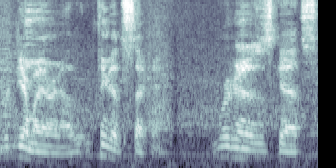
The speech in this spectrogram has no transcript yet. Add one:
What gear am I right now? I think that's second. We're gonna just guess.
